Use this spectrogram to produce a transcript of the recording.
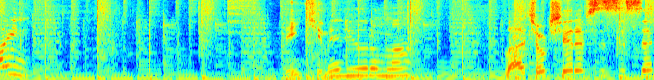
Aynı. Ben kime diyorum la? La çok şerefsizsin sen.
